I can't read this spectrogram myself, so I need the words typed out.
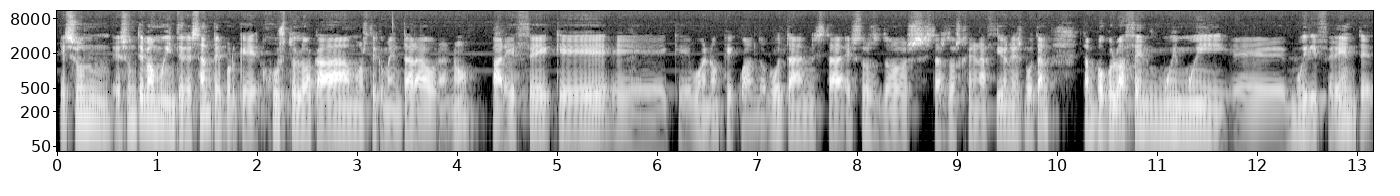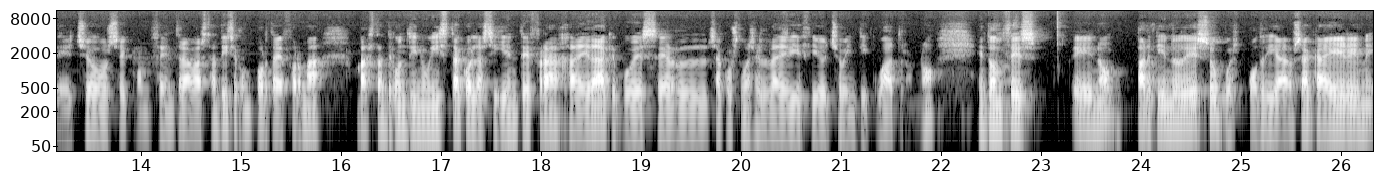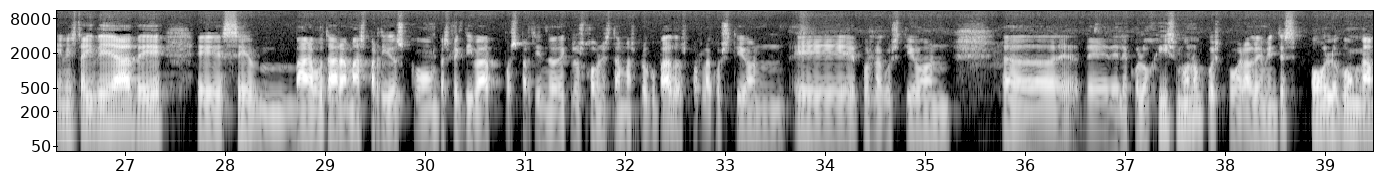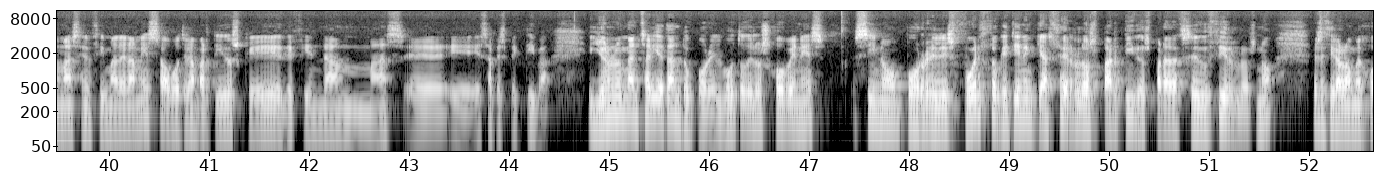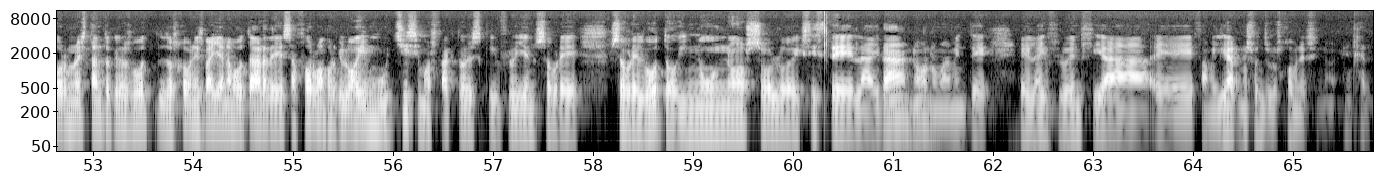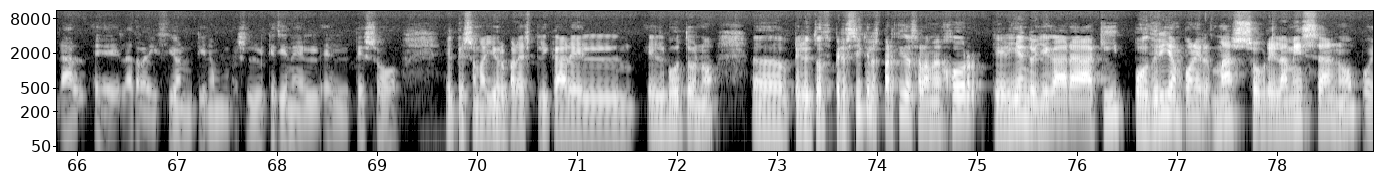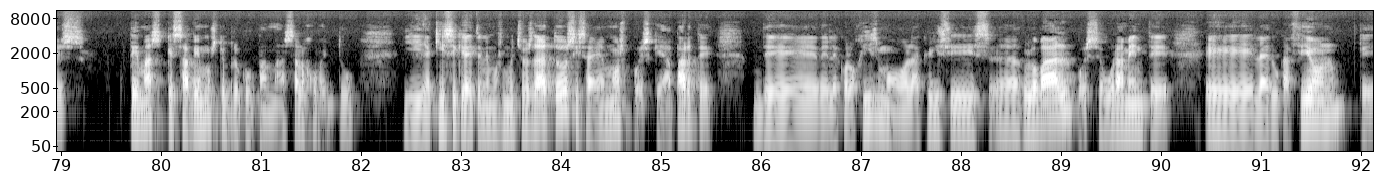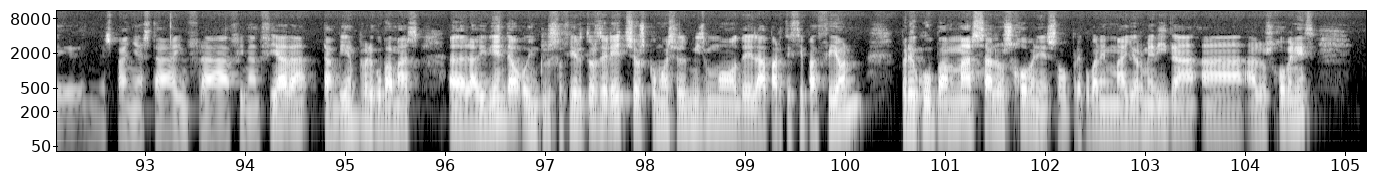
Es un, es un, tema muy interesante porque justo lo acabamos de comentar ahora, ¿no? Parece que, eh, bueno, que cuando votan estos dos, estas dos generaciones votan, tampoco lo hacen muy, muy, eh, muy diferente. De hecho, se concentra bastante y se comporta de forma bastante continuista con la siguiente franja de edad, que puede ser, se acostumbra a ser la de 18-24, ¿no? Entonces, eh, ¿no? partiendo de eso, pues podría o sea, caer en, esta idea de eh, se van a votar a más partidos con perspectiva, pues partiendo de que los jóvenes están más preocupados por la cuestión, eh, por la cuestión eh, del ecologismo, ¿no? pues probablemente lo pongan más encima de la mesa o voten partidos que defiendan más eh, eh, esa perspectiva. Y yo no lo engancharía tanto por el voto de los jóvenes, sino por el esfuerzo que tienen que hacer los partidos para seducirlos, ¿no? Es decir, a lo mejor no es tanto que los, jóvenes vayan a votar de esa forma, porque luego hay muchísimos factores que influyen sobre, el voto y no, solo existe la edad, ¿no? Normalmente la influencia familiar, no son de los jóvenes, sino en general eh, la tradición tiene es el que tiene el, peso el peso mayor para explicar el, voto, ¿no? Eh, pero, entonces, pero sí que los partidos a lo mejor, queriendo llegar aquí, podrían poner más sobre la mesa, ¿no? Pues temas que sabemos que preocupan más a la juventud. Y aquí sí que tenemos muchos datos y sabemos pues, que aparte del ecologismo o la crisis eh, global, pues seguramente eh, la educación, que en España está infrafinanciada, también preocupa más eh, la vivienda o incluso ciertos derechos como es el mismo de la participación, preocupan más a los jóvenes o preocupan en mayor medida a los jóvenes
